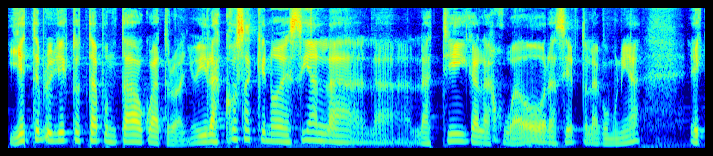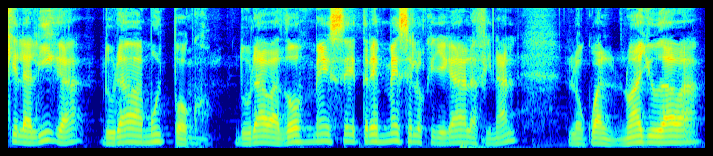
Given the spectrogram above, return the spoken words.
Y este proyecto está apuntado a cuatro años. Y las cosas que nos decían las chicas, las jugadoras, ¿cierto? La comunidad, es que la liga duraba muy poco. Duraba dos meses, tres meses los que llegaba a la final, lo cual no ayudaba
